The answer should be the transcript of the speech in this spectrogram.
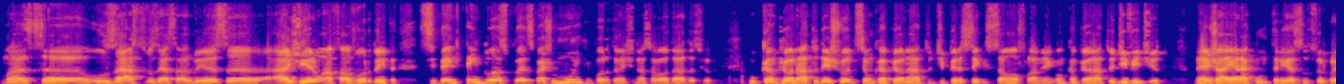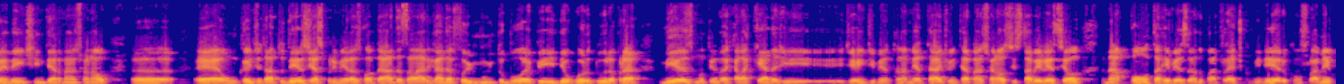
mas uh, os astros dessa vez uh, agiram a favor do Inter. Se bem que tem duas coisas que eu acho muito importantes nessa rodada, Silvio. O campeonato deixou de ser um campeonato de perseguição ao Flamengo, um campeonato dividido. Né? Já era com três, o surpreendente Internacional uh, é um candidato desde as primeiras rodadas, a largada foi muito boa e deu gordura para, mesmo tendo aquela queda de, de rendimento na metade, o Internacional se estabeleceu na ponta, revezando com o Atlético Mineiro, com o Flamengo.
